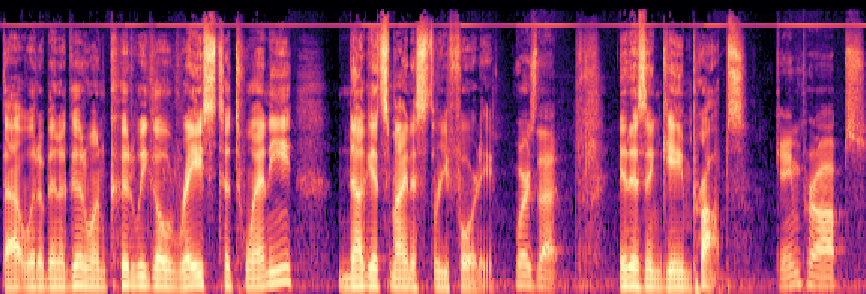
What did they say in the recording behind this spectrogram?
That would have been a good one. Could we go race to twenty? Nuggets minus three forty. Where's that? It is in game props. Game props.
